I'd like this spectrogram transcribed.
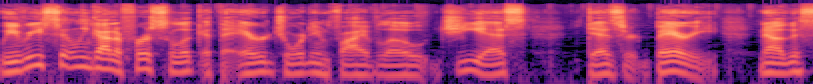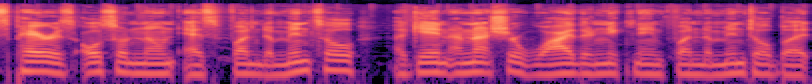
We recently got a first look at the Air Jordan 5 Low GS Desert Berry. Now, this pair is also known as Fundamental. Again, I'm not sure why they're nicknamed Fundamental, but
